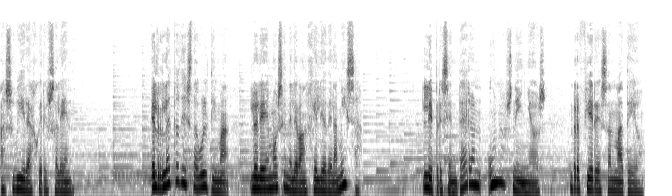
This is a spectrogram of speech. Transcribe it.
a subir a Jerusalén. El relato de esta última lo leemos en el Evangelio de la Misa. Le presentaron unos niños, refiere San Mateo.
